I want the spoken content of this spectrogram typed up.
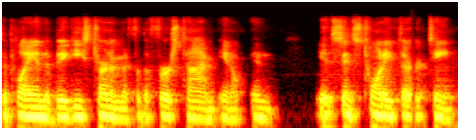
to play in the Big East tournament for the first time in, in, in since 2013.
